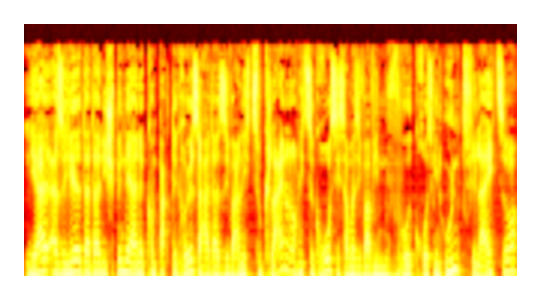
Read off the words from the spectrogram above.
Ja, also hier, da, da die Spinne eine kompakte Größe hat, also sie war nicht zu klein und auch nicht zu groß. Ich sag mal, sie war wie ein, groß wie ein Hund vielleicht so.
